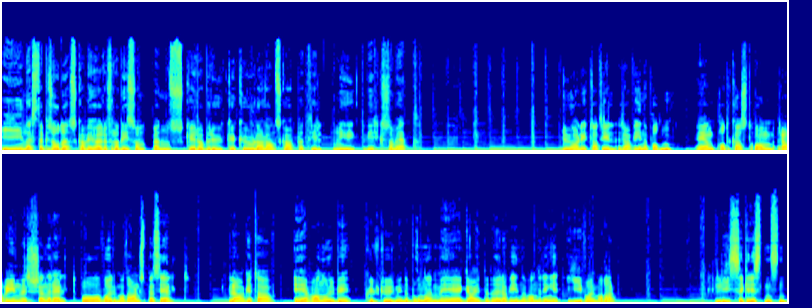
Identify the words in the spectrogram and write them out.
I neste episode skal vi høre fra de som ønsker å bruke Kula-landskapet til ny virksomhet. Du har lytta til Ravinepodden, en podkast om raviner generelt og Vormadalen spesielt. Laget av Eva Nordby, kulturminnebonde med guidede ravinevandringer i Vormadalen. Lise Christensen,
